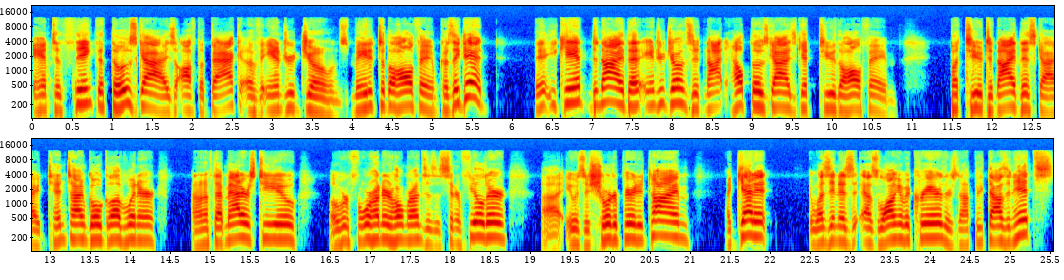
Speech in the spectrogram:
And to think that those guys off the back of Andruw Jones made it to the Hall of Fame because they did. Eh, you can't deny that Andruw Jones did not help those guys get to the Hall of Fame. But to deny this guy, 10 time gold glove winner, I don't know if that matters to you, over 400 home runs as a center fielder. Uh, it was a shorter period of time. I get it. It wasn't as as long of a career. There's not 3,000 hits,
